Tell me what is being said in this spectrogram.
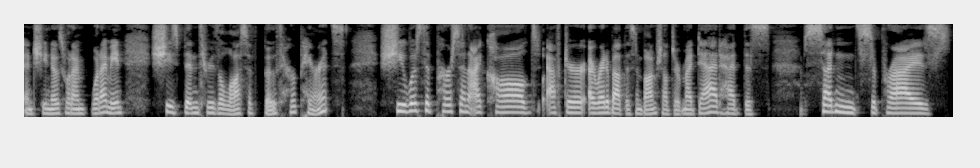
And she knows what I'm, what I mean. She's been through the loss of both her parents. She was the person I called after I read about this in bomb shelter. My dad had this sudden surprise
